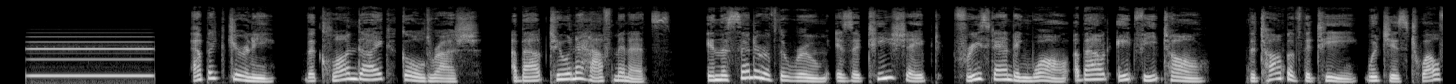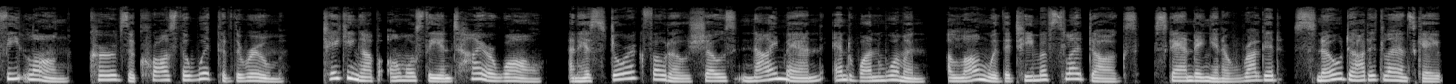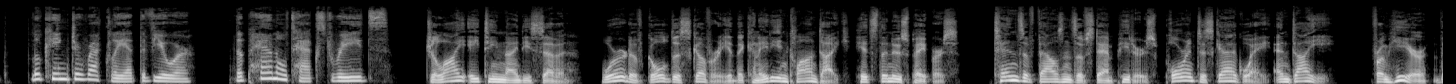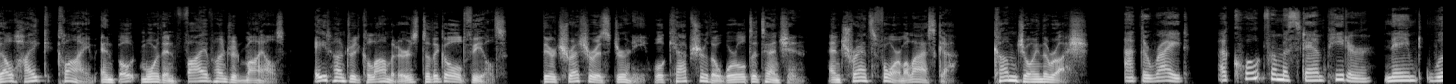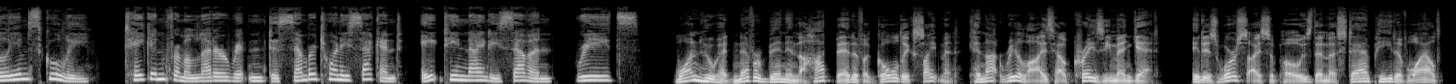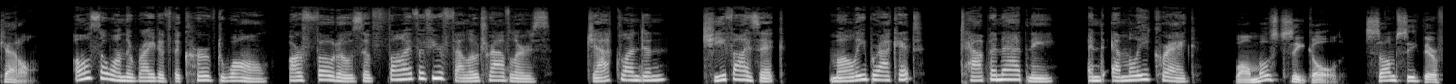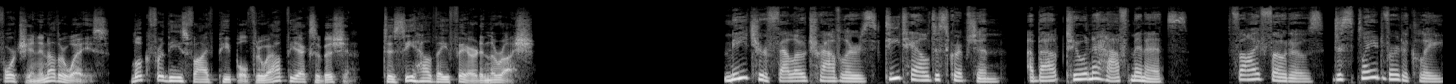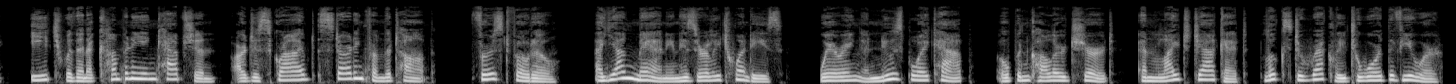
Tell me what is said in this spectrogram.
Epic Journey, the Klondike Gold Rush. About two and a half minutes. In the center of the room is a T-shaped, freestanding wall about eight feet tall. The top of the T, which is 12 feet long, curves across the width of the room, taking up almost the entire wall. An historic photo shows nine men and one woman, along with a team of sled dogs, standing in a rugged, snow-dotted landscape, looking directly at the viewer. The panel text reads, July 1897. Word of gold discovery in the Canadian Klondike hits the newspapers. Tens of thousands of stampeders pour into Skagway and Dyea from here, they'll hike, climb, and boat more than 500 miles, 800 kilometers to the goldfields. Their treacherous journey will capture the world's attention and transform Alaska. Come join the rush. At the right, a quote from a stampeder named William Schooley, taken from a letter written December 22, 1897, reads, One who had never been in the hotbed of a gold excitement cannot realize how crazy men get. It is worse, I suppose, than the stampede of wild cattle. Also on the right of the curved wall are photos of five of your fellow travelers Jack London, Chief Isaac, Molly Brackett, Tappan Adney, and Emily Craig. While most seek gold, some seek their fortune in other ways. Look for these five people throughout the exhibition to see how they fared in the rush. Meet your fellow travelers detailed description, about two and a half minutes. Five photos, displayed vertically, each with an accompanying caption, are described starting from the top. First photo, a young man in his early 20s, wearing a newsboy cap, open collared shirt, and light jacket, looks directly toward the viewer.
